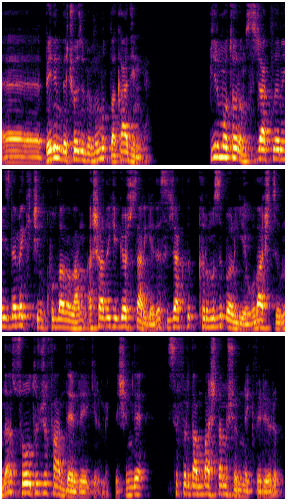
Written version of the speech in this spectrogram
e, benim de çözümümü mutlaka dinle. Bir motorun sıcaklığını izlemek için kullanılan aşağıdaki göstergede sıcaklık kırmızı bölgeye ulaştığında soğutucu fan devreye girmekte. Şimdi sıfırdan başlamış örnek veriyorum.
